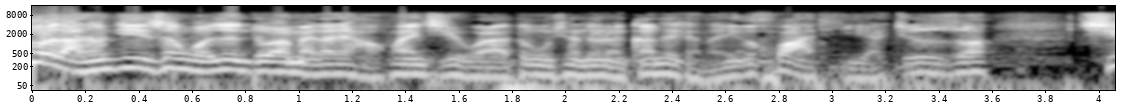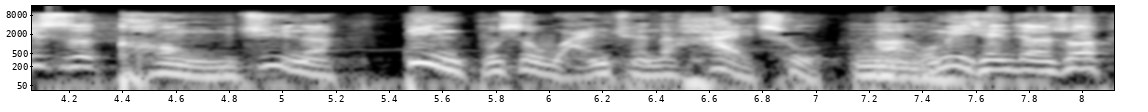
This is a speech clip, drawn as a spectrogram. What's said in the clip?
做打通经济生活任督二脉，大家好，欢迎继续回来《动物相对论》。刚才讲到一个话题啊，就是说，其实恐惧呢，并不是完全的害处啊。我们以前讲说，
